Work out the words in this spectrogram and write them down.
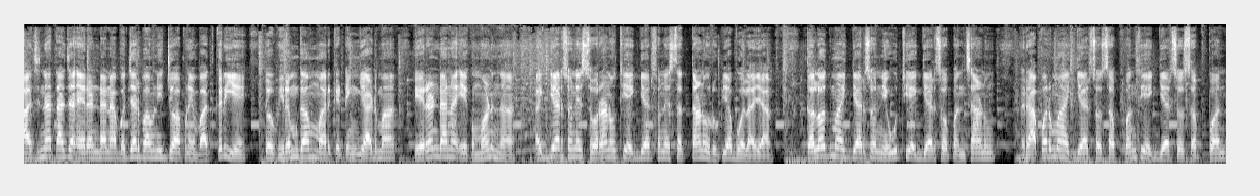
આજના તાજા એરંડાના બજાર ભાવની જો આપણે વાત કરીએ તો વિરમગામ માર્કેટિંગ યાર્ડમાં એરંડાના એક મણના અગિયારસો ને સોરાણુંથી અગિયારસો ને સત્તાણું રૂપિયા બોલાયા. તલોદમાં અગિયારસો નેવુંથી અગિયારસો પંચાણું, રાપરમાં અગિયારસો છપ્પનથી અગિયારસો છપ્પન,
